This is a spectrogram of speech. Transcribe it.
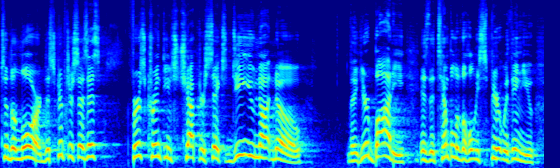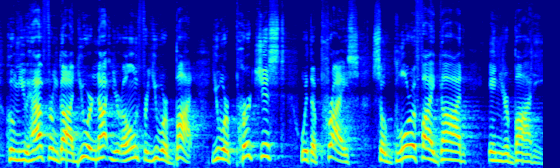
to the Lord. The scripture says this 1 Corinthians chapter 6 Do you not know that your body is the temple of the Holy Spirit within you, whom you have from God? You are not your own, for you were bought. You were purchased with a price. So glorify God in your body.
